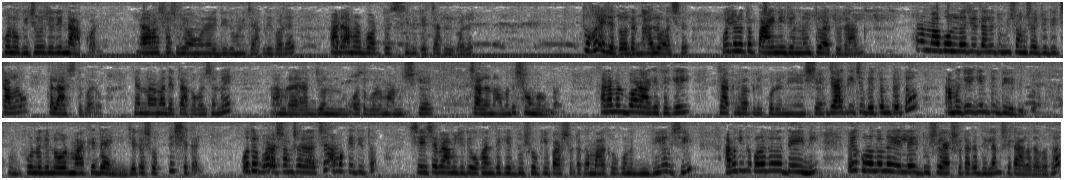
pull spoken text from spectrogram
কোনো কিছু যদি না করে। আমার শাশুড়ি অঙ্গনের দিদিমণি চাকরি করে, আর আমার বর্ত সিভিকে চাকরি করে। তো হয়ে যেত, ওদের ভালো আছে। ওই জন্য তো পাইনি জন্যই তো এত রাগ। আর মা বলল যে, তাহলে তুমি সংসার যদি চালাও, তাহলে আসতে পারো। কেন আমাদের টাকা পয়সা নেই, আমরা একজন অত বড় মানুষকে চালানো আমাদের সম্ভব নয়। আর আমার বড় আগে থেকেই চাকরি বাকরি করে নিয়ে এসে যা কিছু বেতন পেতো আমাকে কিন্তু দিয়ে দিত। কোনোদিন ওর মাকে দেয়নি, যেটা সত্যি সেটাই। ওদের ভরা সংসার আছে, আমাকে দিত। সেই হিসাবে আমি যদি ওখান থেকে দুশো কি, পাঁচশো টাকা মাকে কোনোদিন দিয়েছি আমি কিন্তু কোনোদিনও দেইনি। এই কোনোদিনও এলে দুশো, একশো টাকা দিলাম, সেটা আলাদা কথা।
